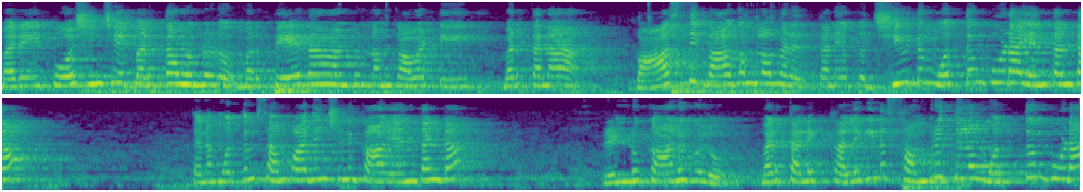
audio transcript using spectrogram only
మరి పోషించే భర్త ఉండడు. మరి పేద అంటున్నాం కాబట్టి మరి తన ఆస్తి భాగంలో మరి తన యొక్క జీవితం మొత్తం కూడా ఎంతంట? తన మొత్తం సంపాదించిన కా ఎంతంట? రెండు కానుకలు. మరి తనకి కలిగిన సమృద్ధిలో మొత్తం కూడా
